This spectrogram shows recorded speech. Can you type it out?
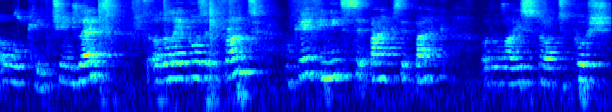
Okay, change legs. So other leg goes at the front. Okay, if you need to sit back, sit back. Otherwise, start to push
